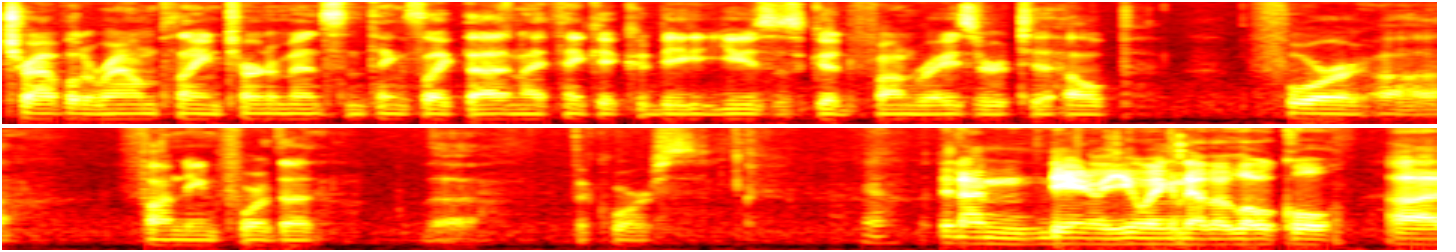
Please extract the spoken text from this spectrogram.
traveled around playing tournaments and things like that. And I think it could be used as a good fundraiser to help for uh, funding for the, the the course. And I'm Daniel Ewing, another local, uh,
